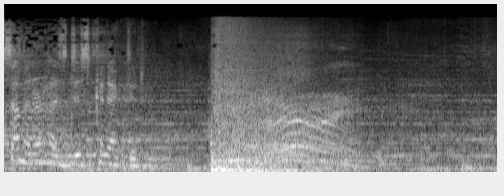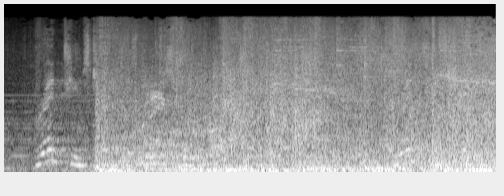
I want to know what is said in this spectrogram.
summoner has disconnected. Red Team's turret destroyed. Red Team's turret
